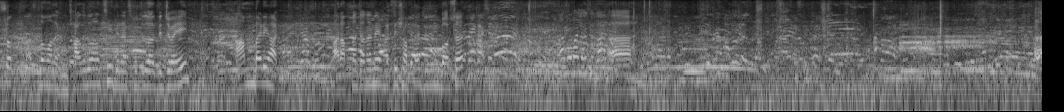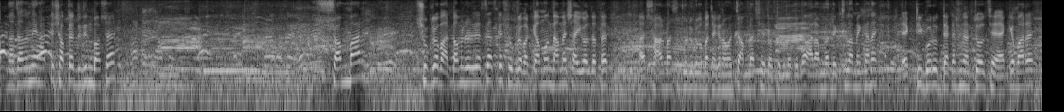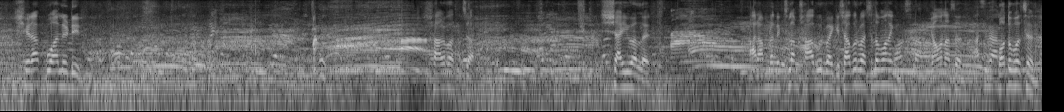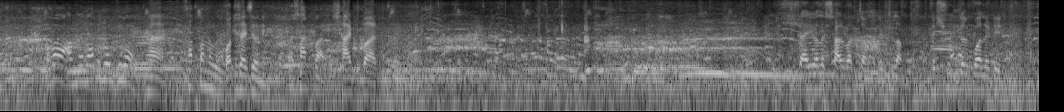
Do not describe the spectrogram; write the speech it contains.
দর্শক, আসসালামু আলাইকুম। স্বাগত জানাচ্ছি দিনাজপুর জেলার ঐতিহ্যবাহী আমবাড়ি হাট। আর আপনার জানেন এই হাটটি সপ্তাহে দুদিন বসা। আর আপনার জানেন এই হাটটি সপ্তাহে দুদিন বসে। সোমবার শুক্রবার টমেটো রয়েছে আজকে শুক্রবার। কেমন দামে সাইকেল আহ, সার বাসি গরুগুলো বা কেনা হচ্ছে আমরা সেই তথ্যগুলো দেবো। আর আমরা দেখছিলাম এখানে একটি গরুর দেখাশোনা চলছে একেবারে সেরা কোয়ালিটির সার বাচ্চা শাহিওয়ালের আর আমরা দেখছিলাম শাহাবুর ভাইকে। শাহাবুর ভাই আসসালামু আলাইকুম। কেমন আছেন? আছি কত বলছেন? বাবা আমরা বলছি ভাই। হ্যাঁ। ছাপ্পান্ন কত চাইছে উনি? ষাট বার। ষাট বার। শাহিওয়ালের সার বাচ্চা আমরা দেখছিলাম। বেশ সুন্দর কোয়ালিটির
